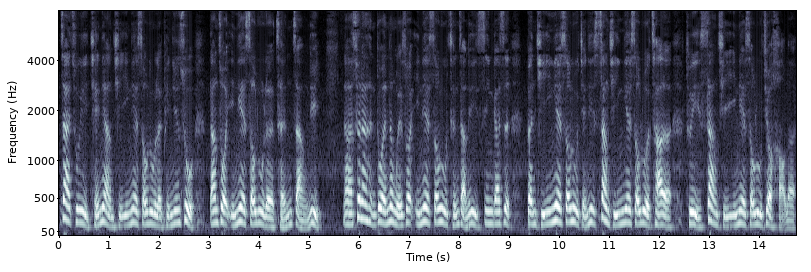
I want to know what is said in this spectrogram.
再除以前两期营业收入的平均数，当做营业收入的成长率。那虽然很多人认为说营业收入成长率是应该是本期营业收入减去上期营业收入的差额除以上期营业收入就好了，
